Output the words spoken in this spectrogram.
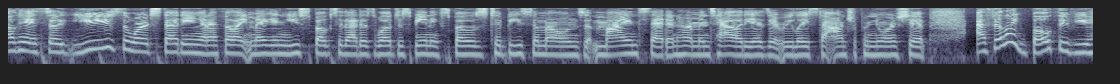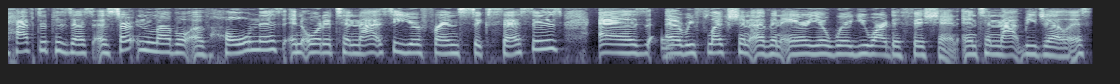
Okay, so you used the word studying, and I feel like Megan, you spoke to that as well, just being exposed to B. Simone's mindset and her mentality as it relates to entrepreneurship. I feel like both of you have to possess a certain level of wholeness in order to not see your friends' successes as a reflection of an area where you are deficient and to not be jealous.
